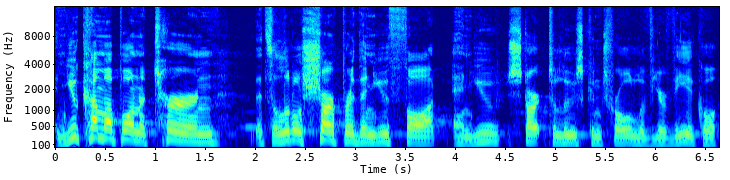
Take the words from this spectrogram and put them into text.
And you come up on a turn that's a little sharper than you thought, and you start to lose control of your vehicle,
